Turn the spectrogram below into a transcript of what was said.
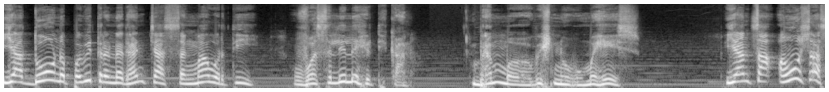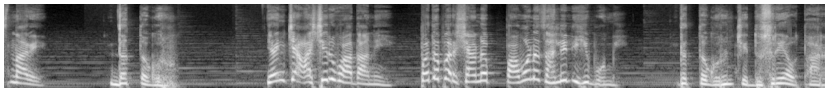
या दोन पवित्र नद्यांच्या संगमावरती वसलेले हे ठिकाण. ब्रह्म विष्णू महेश यांचा अंश असणारे दत्तगुरु. यांच्या आशीर्वादाने पदपर्शानं पावन झालेली ही भूमी. दत्तगुरूंचे दुसरे अवतार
